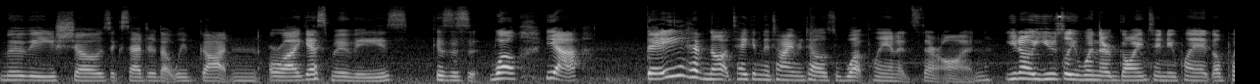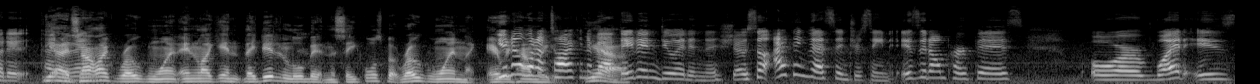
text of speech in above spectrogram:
movies, shows, etc. that we've gotten, or I guess movies, because this is well, yeah, they have not taken the time to tell us what planets they're on. You know, usually when they're going to a new planet, they'll put it. Yeah, it's in. not like Rogue One, and like in they did it a little bit in the sequels, but Rogue One, like every you know time what we- I'm talking yeah. about. They didn't do it in this show, so I think that's interesting. Is it on purpose, or what is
